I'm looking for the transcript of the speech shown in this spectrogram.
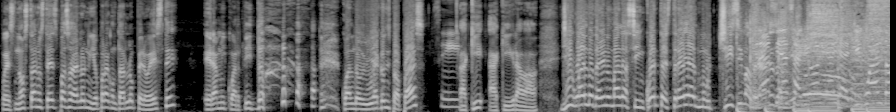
Pues no están ustedes para saberlo ni yo para contarlo, pero este era mi cuartito. cuando vivía con mis papás. Sí. Aquí, aquí grababa. G. Waldo también nos manda 50 estrellas. Muchísimas gracias. Gracias a Gloria y a G. Waldo.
